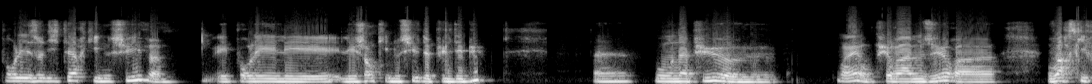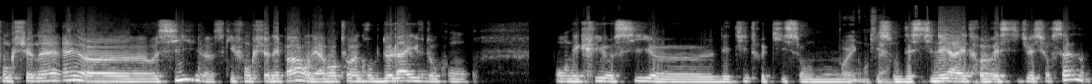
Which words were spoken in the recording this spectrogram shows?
pour les auditeurs qui nous suivent et pour les, gens qui nous suivent depuis le début, où on a pu ouais, au fur et à mesure, voir ce qui fonctionnait aussi, ce qui fonctionnait pas. On est avant tout un groupe de live, donc on, on écrit aussi des titres qui sont, qui sont destinés à être restitués sur scène.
